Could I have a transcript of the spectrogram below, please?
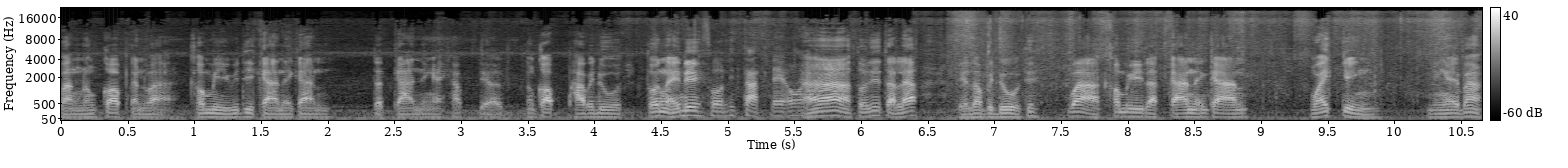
ฟังน้องก๊อฟกันว่าเขามีวิธีการในการ จัดการยังไงครับ เดี๋ยวน้องก๊อฟพาไปดูต้นไหนดีโซนที่ตัดแล้วอะอ่าตัวนี้ตัดแล้ว เดี๋ยวเราไปดูที่ว่าเขามีหลักการในการไว้กิ่งยังไงบ้าง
